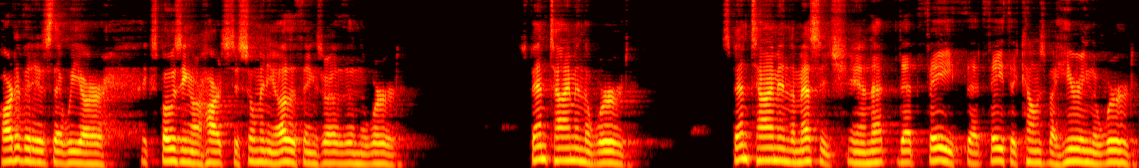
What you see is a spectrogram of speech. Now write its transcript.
Part of it is that we are exposing our hearts to so many other things rather than the Word. Spend time in the Word. Spend time in the message and that, that faith, that faith that comes by hearing the Word,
